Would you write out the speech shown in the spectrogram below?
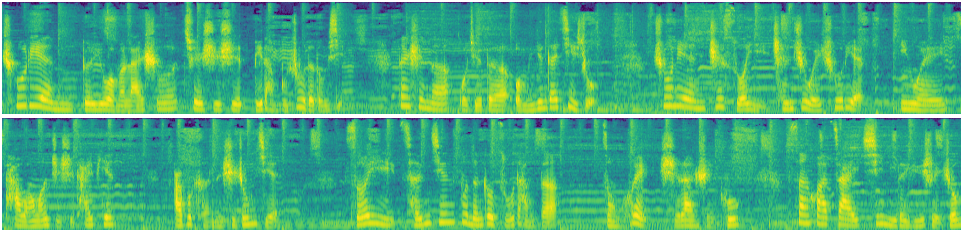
初恋对于我们来说确实是抵挡不住的东西，但是呢，我觉得我们应该记住，初恋之所以称之为初恋，因为它往往只是开篇。而不可能是终结，所以曾经不能够阻挡的，总会石烂水枯，散化在凄迷的雨水中，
